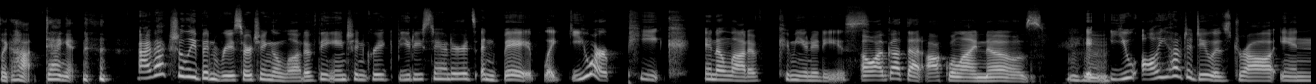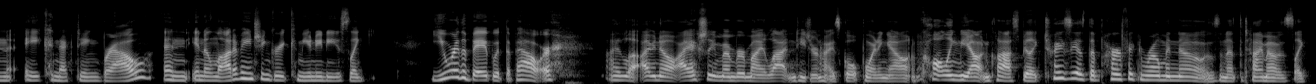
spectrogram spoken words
I was like, ah, dang it. I've actually been researching a lot of the ancient Greek beauty standards, and babe, like you are peak in a lot of communities. Oh, I've got that aquiline nose. Mm-hmm. It, you all you have to do is draw in a connecting brow, and in a lot of ancient Greek communities, like you are the babe with the power. I love. I know. I actually remember my Latin teacher in high school pointing out, calling me out in class, be like, "Tracy has the perfect Roman nose," and at the time I was like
